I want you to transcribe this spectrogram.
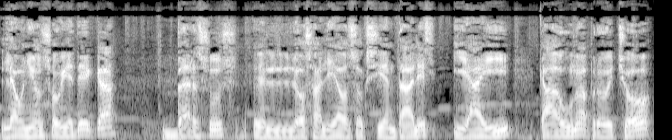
la Unión Soviética versus el- los aliados occidentales y ahí cada uno aprovechó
